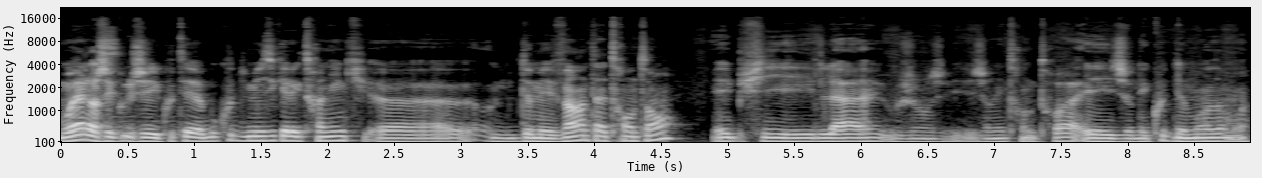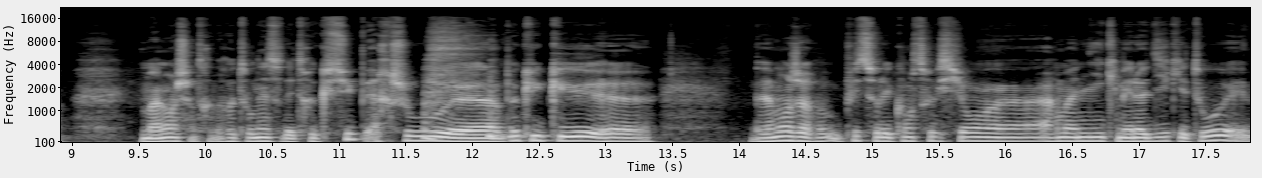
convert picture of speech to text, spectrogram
Ouais, alors j'ai écouté beaucoup de musique électronique euh, de mes 20 à 30 ans. Et puis là, j'en ai 33 et j'en écoute de moins en moins. Maintenant, je suis en train de retourner sur des trucs super choux, euh, un peu cucu. euh, vraiment, genre, plus sur les constructions euh, harmoniques, mélodiques et tout. Et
